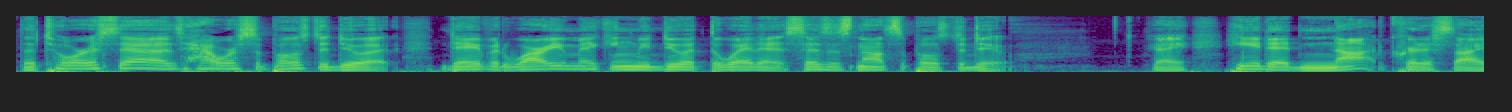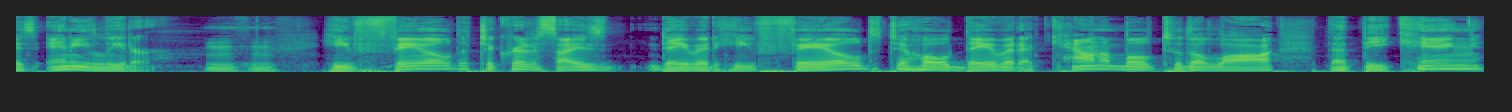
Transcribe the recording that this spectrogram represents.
The Torah says how we're supposed to do it. David, why are you making me do it the way that it says it's not supposed to do? Okay. He did not criticize any leader. Mm-hmm. He failed to criticize David. He failed to hold David accountable to the law that the king,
